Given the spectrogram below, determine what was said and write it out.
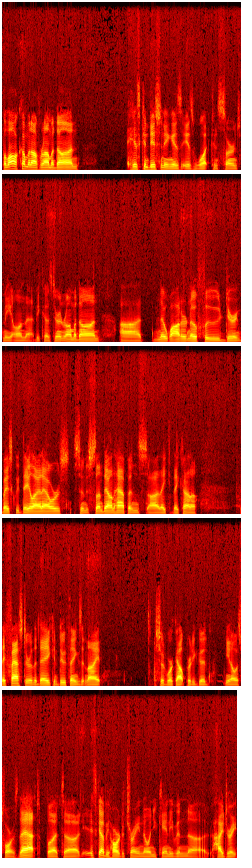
Belal coming off Ramadan his conditioning is is what concerns me on that because during Ramadan, uh, no water, no food during basically daylight hours. As soon as sundown happens, uh, they they kind of they fast during the day, can do things at night. Should work out pretty good you know, as far as that. But uh, it's got to be hard to train knowing you can't even uh, hydrate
